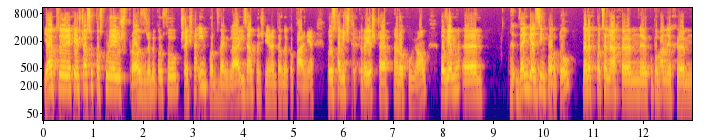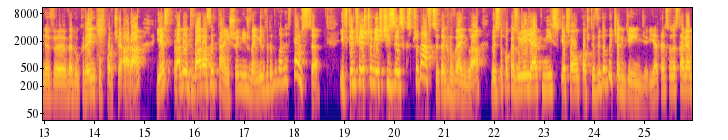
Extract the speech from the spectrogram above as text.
Ja od jakiegoś czasu postuluję już wprost, żeby po prostu przejść na import węgla i zamknąć nierentowne kopalnie, pozostawić te, które jeszcze rokują, bowiem em, węgiel z importu, nawet po cenach kupowanych w, według rynku w porcie ARA, jest prawie dwa razy tańszy niż węgiel wydobywany w Polsce. I w tym się jeszcze mieści zysk sprzedawcy tego węgla, więc to pokazuje, jak niskie są koszty wydobycia gdzie indziej. Ja często zestawiam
